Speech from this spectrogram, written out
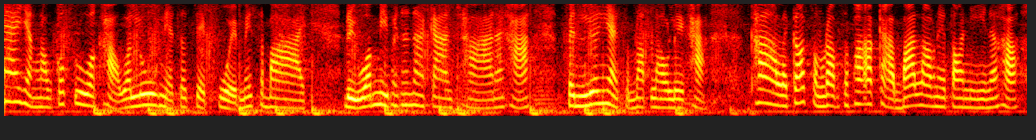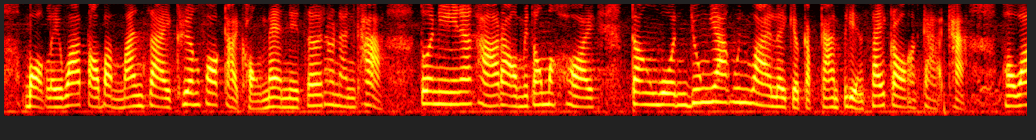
ม่ๆอย่างเราก็กลัวค่ะว่าลูกเนี่ยจะเจ็บป่วยไม่สบาย หรือว่ามีพัฒนาการช้านะคะ เป็นเรื่องใหญ่สำหรับเราเลยค่ะ ค่ะ แล้วก็สำหรับสภาพอากาศบ้านเราในตอนนี้นะคะ บอกเลยว่าตอบัมมั่นใจเครื่องฟอกอากาศของแมนเนเจอร์เท่านั้นค่ะ ตัวนี้นะคะเราไม่ต้องมาคอยกังวลยุ่งยากวุ่นวายเลยเกี่ยวกับการเปลี่ยนไส้กรองอากาศค่ะ เพราะว่า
